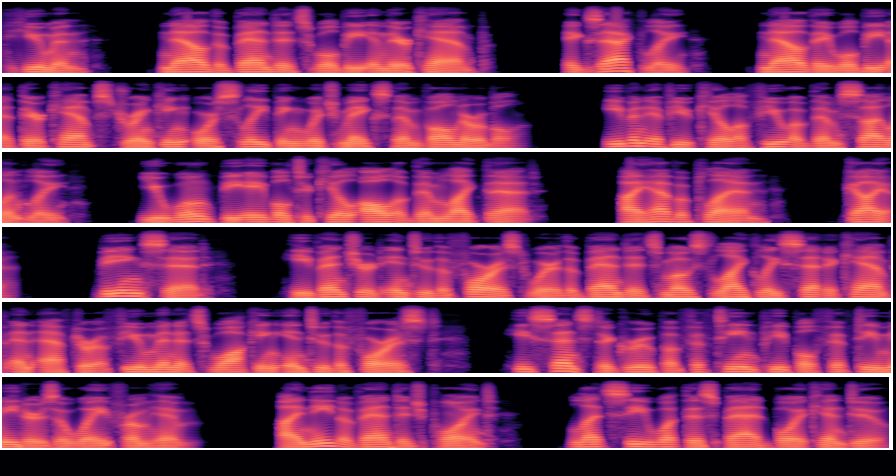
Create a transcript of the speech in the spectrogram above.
human, now the bandits will be in their camp. Exactly, now they will be at their camps drinking or sleeping which makes them vulnerable. Even if you kill a few of them silently, you won't be able to kill all of them like that. I have a plan, Gaia. Being said, he ventured into the forest where the bandits most likely set a camp and after a few minutes walking into the forest, he sensed a group of 15 people 50 meters away from him. I need a vantage point, let's see what this bad boy can do.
